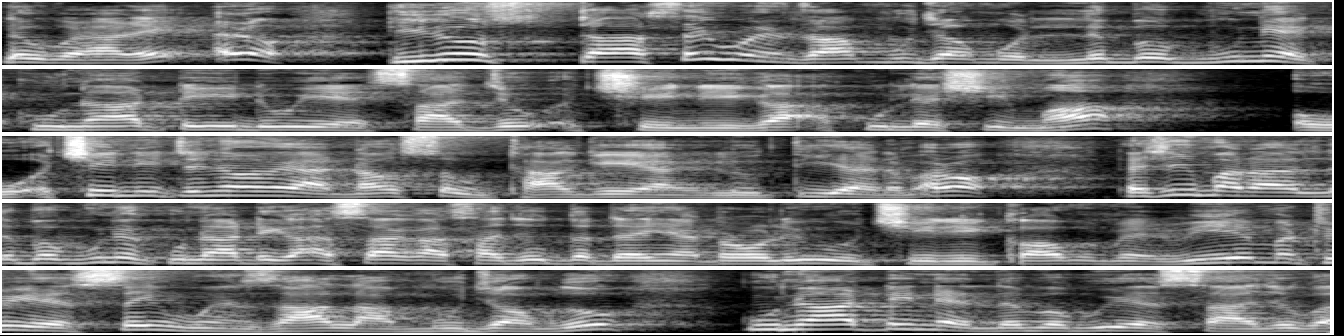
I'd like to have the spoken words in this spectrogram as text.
လုပ်ထားတယ်အဲ့တော့ဒီလိုဒါစိတ်ဝင်စားမှုကြောင့်မို့ Liverpool နဲ့ကူနာတီတို့ရဲ့စာချုပ်အခြေအနေကအခုလက်ရှိမှာ ဟိုအခြေအနေကျွန်တော်ရနောက်ဆုတ်ထားခဲ့ရတယ်လို့သိရတယ်။အဲ့တော့လက်ရှိမှာဒါလီဗာပူးနဲ့ကူနာတီကအစကစာချုပ်တက်တန်းရတော်တော်လေးကိုအခြေအနေကောင်းပေမဲ့ Real Madrid ရဲ့စိတ်ဝင်စားလာမှုကြောင့်မလို့ကူနာတီနဲ့လီဗာပူးရဲ့စာချုပ်က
